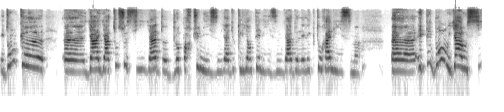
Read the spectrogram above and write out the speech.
Et donc il y, a, y, a, tout ceci, il y a de, l'opportunisme, il y a du clientélisme, il y a de l'électoralisme. Et puis bon, il y a aussi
